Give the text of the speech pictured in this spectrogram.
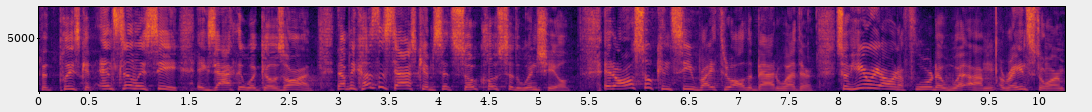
that police can instantly see exactly what goes on. Now, because this dash cam sits so close to the windshield, it also can see right through all the bad weather. So here we are in a Florida um, rainstorm.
